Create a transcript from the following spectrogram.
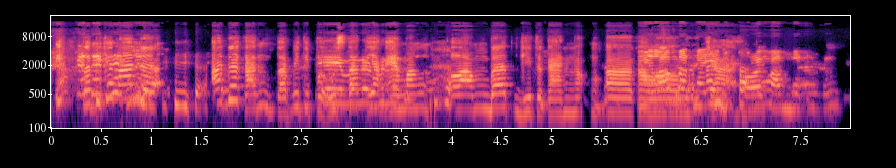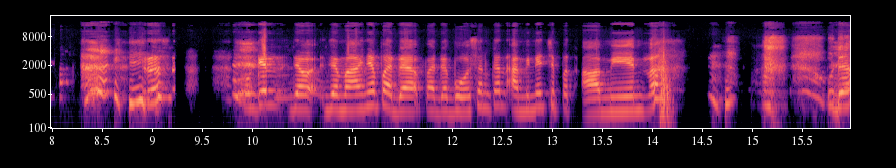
Tapi kan ada Iya. ada kan tapi tipe Iya, ustadz bener, yang bener. emang lambat gitu kan Iya, kalau lambat yang lambat itu. Terus mungkin ja- jamaahnya pada pada bosan kan aminnya cepet amin. udah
